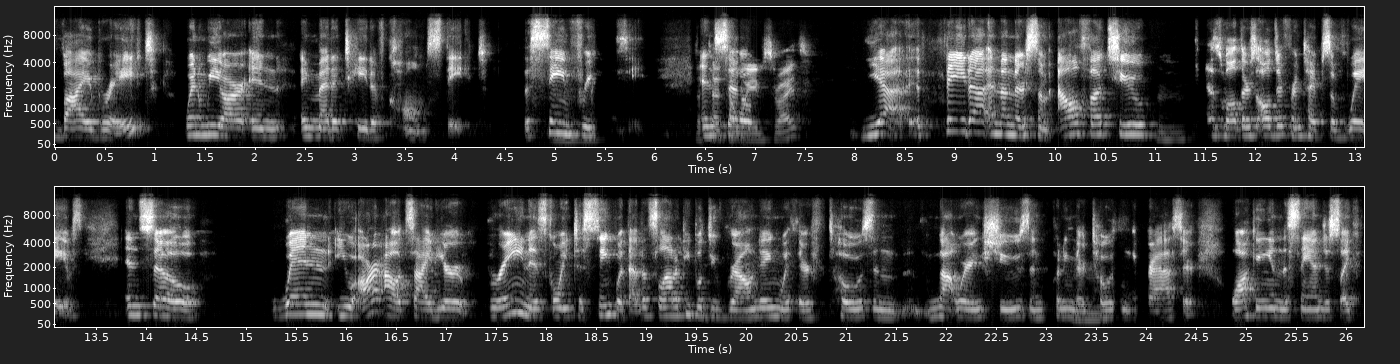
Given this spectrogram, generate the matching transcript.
vibrate when we are in a meditative calm state. The same mm-hmm. frequency. The and so waves right? Yeah theta and then there's some alpha too mm-hmm. as well. There's all different types of waves. And so when you are outside your brain is going to sync with that. That's a lot of people do grounding with their toes and not wearing shoes and putting their mm-hmm. toes in the grass or walking in the sand just like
